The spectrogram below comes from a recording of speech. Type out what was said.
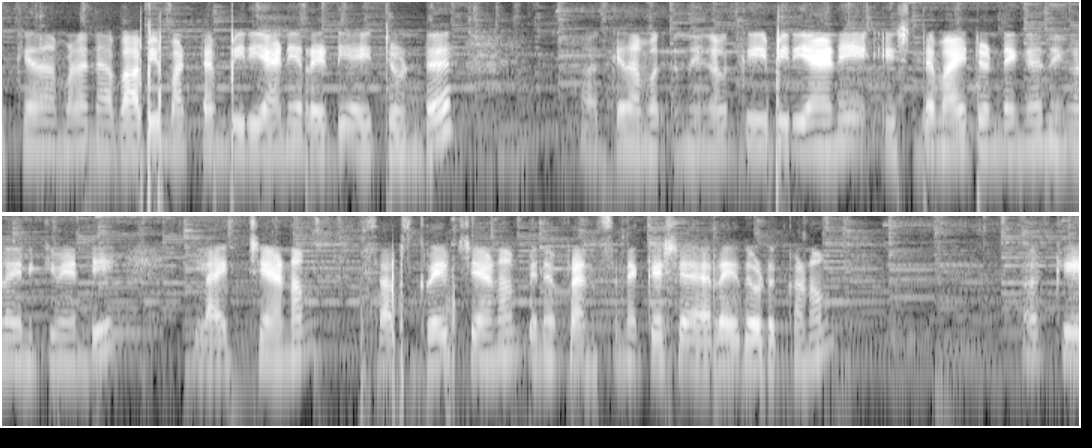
ഓക്കെ നമ്മൾ നവാബി മട്ടൻ ബിരിയാണി റെഡി ആയിട്ടുണ്ട്. ഓക്കെ നമുക്ക് നിങ്ങൾക്ക് ഈ ബിരിയാണി ഇഷ്ടമായിട്ടുണ്ടെങ്കിൽ നിങ്ങൾ എനിക്ക് വേണ്ടി ലൈക്ക് ചെയ്യണം സബ്സ്ക്രൈബ് ചെയ്യണം പിന്നെ ഫ്രണ്ട്സിനൊക്കെ ഷെയർ ചെയ്ത് കൊടുക്കണം. Okay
